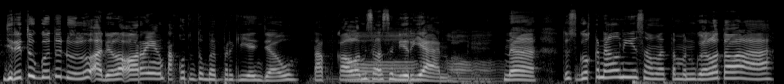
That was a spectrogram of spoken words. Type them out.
Jadi tuh gue tuh dulu adalah orang yang takut untuk berpergian jauh. Tap kalau misalnya sendirian. Oh. Nah, terus gue kenal nih sama temen gue lo tau lah,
